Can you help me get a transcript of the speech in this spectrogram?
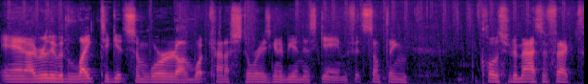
And I really would like to get some word on what kind of story is going to be in this game. If it's something closer to Mass Effect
